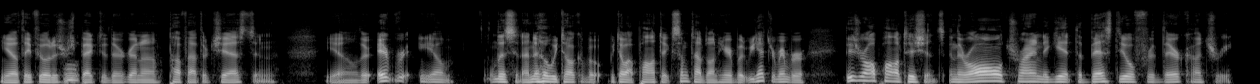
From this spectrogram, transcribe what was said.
you know, if they feel disrespected, they're gonna puff out their chest, and you know, they're every, you know listen, I know we talk about we talk about politics sometimes on here, but we have to remember these are all politicians and they're all trying to get the best deal for their country.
